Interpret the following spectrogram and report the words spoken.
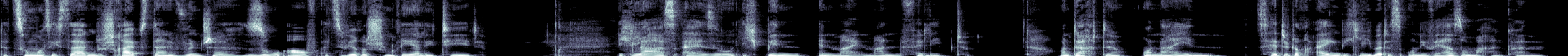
Dazu muss ich sagen, du schreibst deine Wünsche so auf, als wäre es schon Realität. Ich las also, ich bin in meinen Mann verliebt und dachte, oh nein, es hätte doch eigentlich lieber das Universum machen können.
